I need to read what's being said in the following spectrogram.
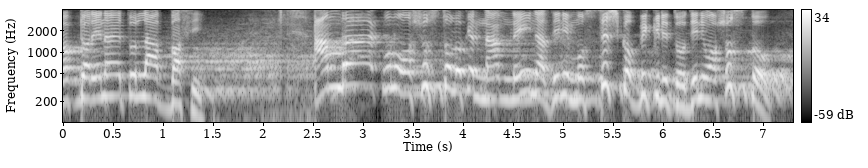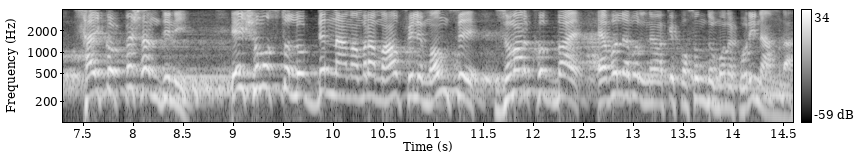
ডক্টর এনায়েতুল্লাহ আব্বাসী, আমরা কোনো অসুস্থ লোকের নাম নেই না, যিনি মস্তিষ্ক বিকৃত, যিনি অসুস্থ সাইকোপেশন যিনি। এই সমস্ত লোকদের নাম আমরা মাহফিলে, মঞ্চে, জমার খুদ্বায় অ্যাভেলেবল নেওয়াকে পছন্দ মনে করি না আমরা।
